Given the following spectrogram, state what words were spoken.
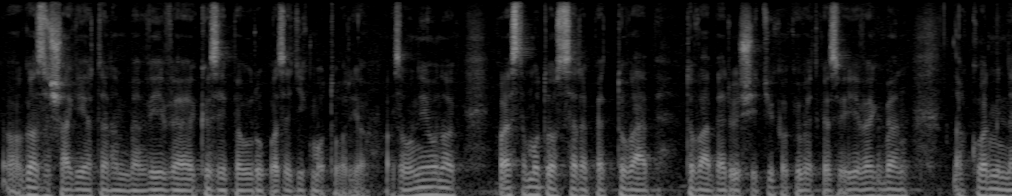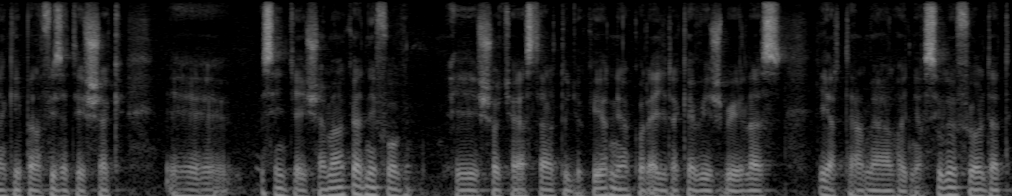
a gazdasági értelemben véve Közép-Európa az egyik motorja az Uniónak. Ha ezt a motor szerepet tovább, tovább erősítjük a következő években, akkor mindenképpen a fizetések szintje is emelkedni fog, és hogyha ezt el tudjuk érni, akkor egyre kevésbé lesz értelme elhagyni a szülőföldet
